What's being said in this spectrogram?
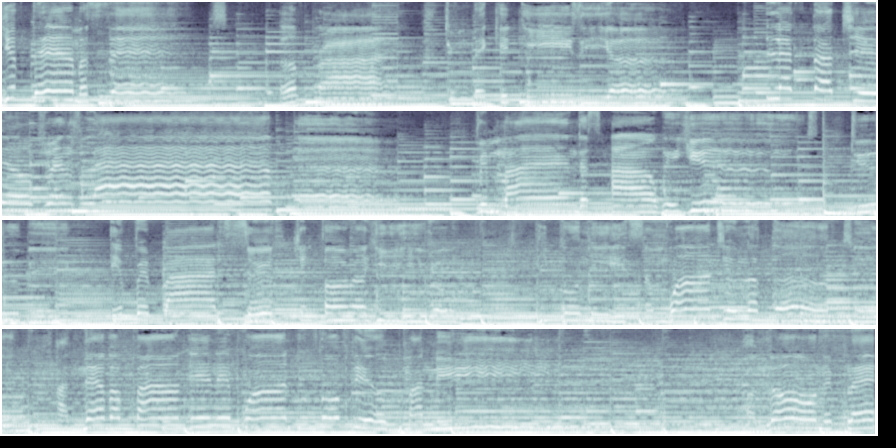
Give them a sense of pride to make it easier. Let the children's laughter remind us how we used to be. Everybody searching for a hero People need someone to look up never found anyone who fulfilled my need. A lonely place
